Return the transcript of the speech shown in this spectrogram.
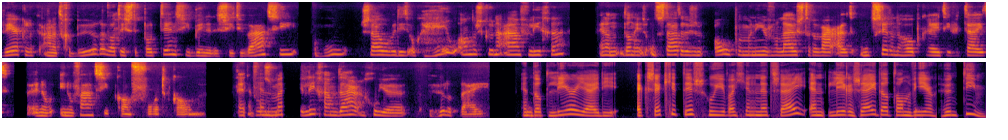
werkelijk aan het gebeuren? Wat is de potentie binnen de situatie? Hoe zouden we dit ook heel anders kunnen aanvliegen? En dan, dan is, ontstaat er dus een open manier van luisteren waaruit ontzettende hoop creativiteit en innovatie kan voortkomen. En, en volgens mij is je lichaam daar een goede hulp bij. En dat leer jij die executives, hoe je wat je net zei, en leren zij dat dan weer hun team?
